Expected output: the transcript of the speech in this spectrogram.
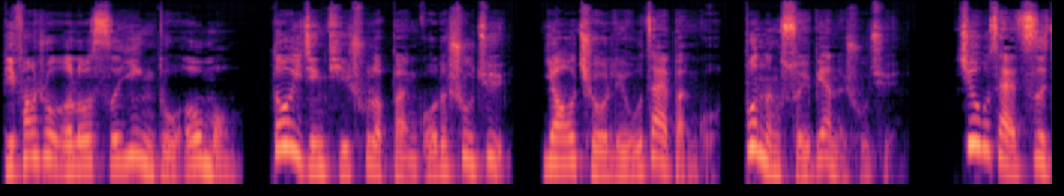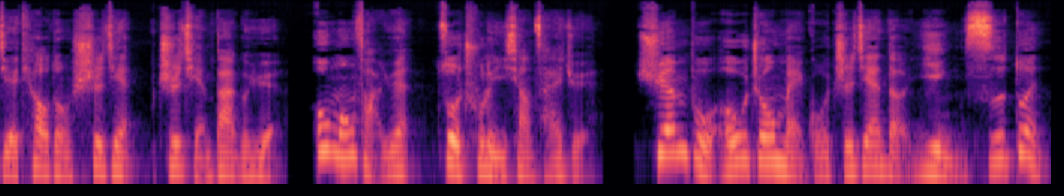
比方说，俄罗斯、印度、欧盟都已经提出了本国的数据要求留在本国，不能随便的出去。就在字节跳动事件之前半个月，欧盟法院做出了一项裁决。宣布欧洲、美国之间的隐私盾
